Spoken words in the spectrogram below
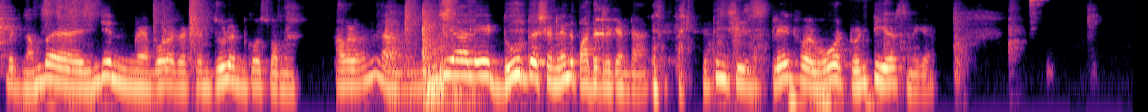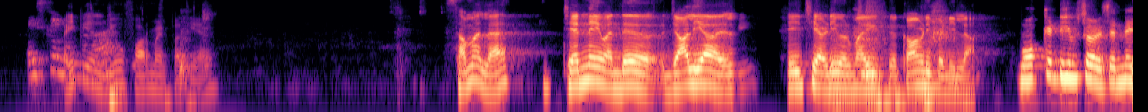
பட் நம்ம Indian bowler veteran Jhulan Goswami அவளை வந்து நான் இந்தியாலே தூர்தர்ஷன்ல இருந்து பாத்துட்டு இருக்கேன்டா. I think she played for over twenty years நினைக்கிறேன். ஐபிஎல் நியூ ஃபார்மேட் பாத்தியா? சமல சென்னை வந்து ஜாலியா ஜெயிச்சு அப்படியே ஒரு மாதிரி காமெடி பண்ணிடலாம். மொக்க டீம்ஸ் சென்னை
